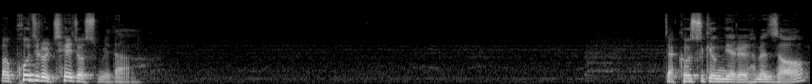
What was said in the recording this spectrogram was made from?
어, 포즈를 취해줬습니다. 자, 거수 경례를 하면서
